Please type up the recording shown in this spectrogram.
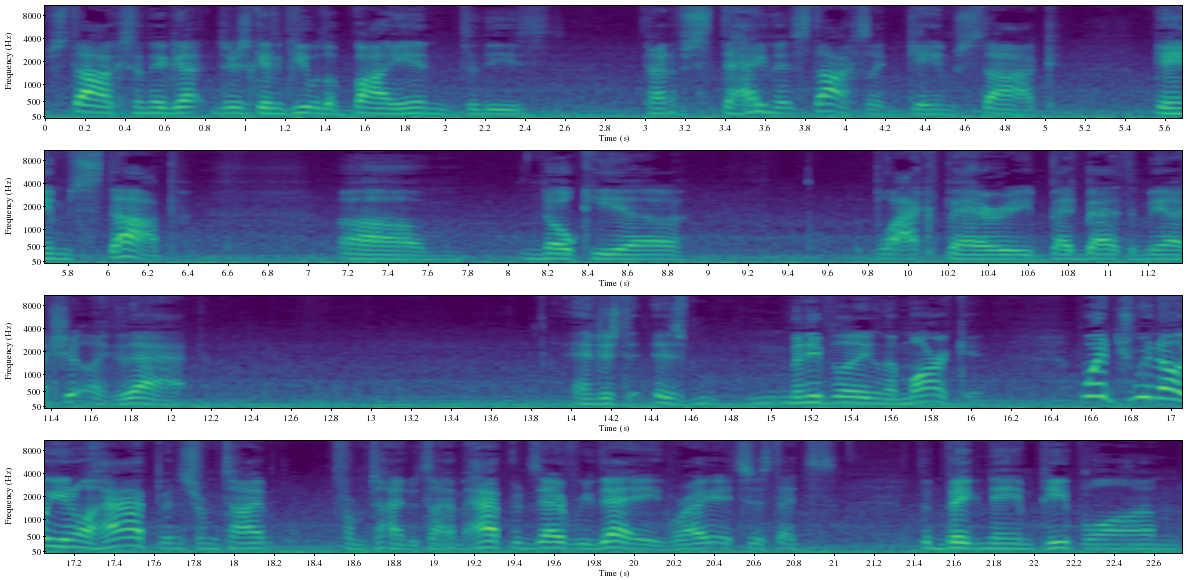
stocks, and they got they're just getting people to buy into these kind of stagnant stocks like Game GameStop, GameStop, um, Nokia, BlackBerry, Bed Bath and Beyond, shit like that and just is manipulating the market, which we know you know happens from time from time to time. It happens every day, right? It's just that's the big name people on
